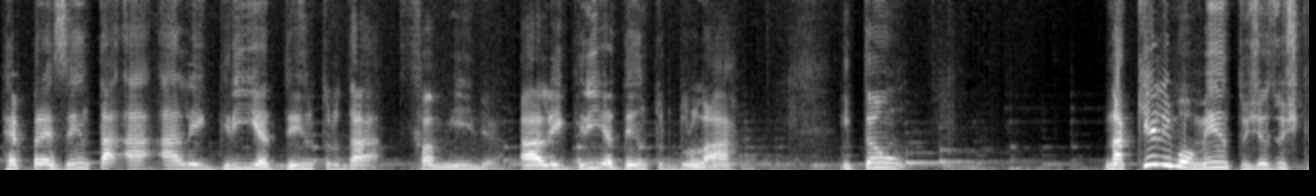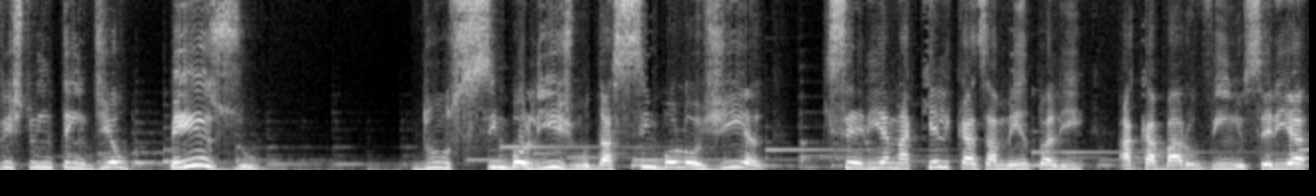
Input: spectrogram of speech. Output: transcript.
representa a alegria dentro da família, a alegria dentro do lar. Então, naquele momento, Jesus Cristo entendia o peso do simbolismo, da simbologia que seria naquele casamento ali acabar o vinho. Seria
